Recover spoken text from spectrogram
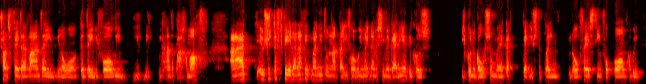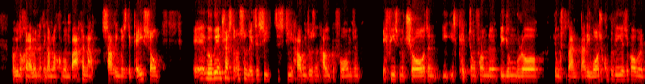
transfer deadline day, eh, you know, or the day before, we we, we kind of pack him off. And I, it was just a fear. Then I think when he done that, that he thought we might never see him again here because he's going to go somewhere, get get used to playing, you know, first team football, and probably probably look at everything and think I'm not coming back. And that sadly was the case. So it will be interesting on Sunday to see to see how he does and how he performs, and if he's matured and he's kicked on from the the young raw youngster that, that he was a couple of years ago. And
